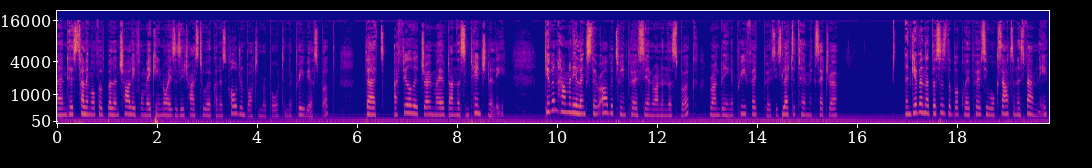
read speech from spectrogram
and his telling off of Bill and Charlie for making noise as he tries to work on his cauldron bottom report in the previous book, that I feel that Jo may have done this intentionally. Given how many links there are between Percy and Ron in this book, Ron being a prefect, Percy's letter to him, etc., and given that this is the book where Percy walks out on his family,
